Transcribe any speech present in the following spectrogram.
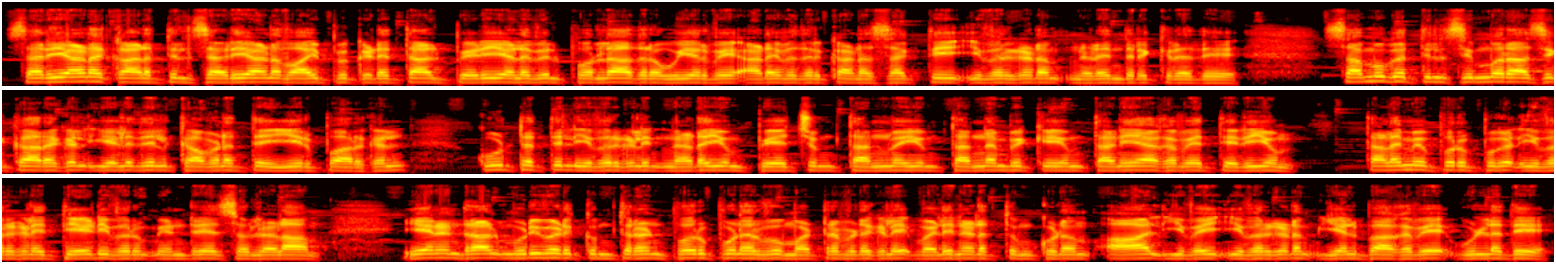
சரியான காலத்தில் சரியான வாய்ப்பு கிடைத்தால் பெரிய அளவில் பொருளாதார உயர்வை அடைவதற்கான சக்தி இவர்களிடம் நிறைந்திருக்கிறது. சமூகத்தில் சிம்மராசிக்காரர்கள் எளிதில் கவனத்தை ஈர்ப்பார்கள். கூட்டத்தில் இவர்களின் நடையும் பேச்சும் தன்மையும் தன்னம்பிக்கையும் தனியாகவே தெரியும். தலைமை பொறுப்புகள் இவர்களை தேடி வரும் என்றே சொல்லலாம். ஏனென்றால் முடிவெடுக்கும் திறன் பொறுப்புணர்வு மற்றவர்களை வழிநடத்தும் குணம் ஆள் இவை இவர்களிடம் இயல்பாகவே உள்ளது.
